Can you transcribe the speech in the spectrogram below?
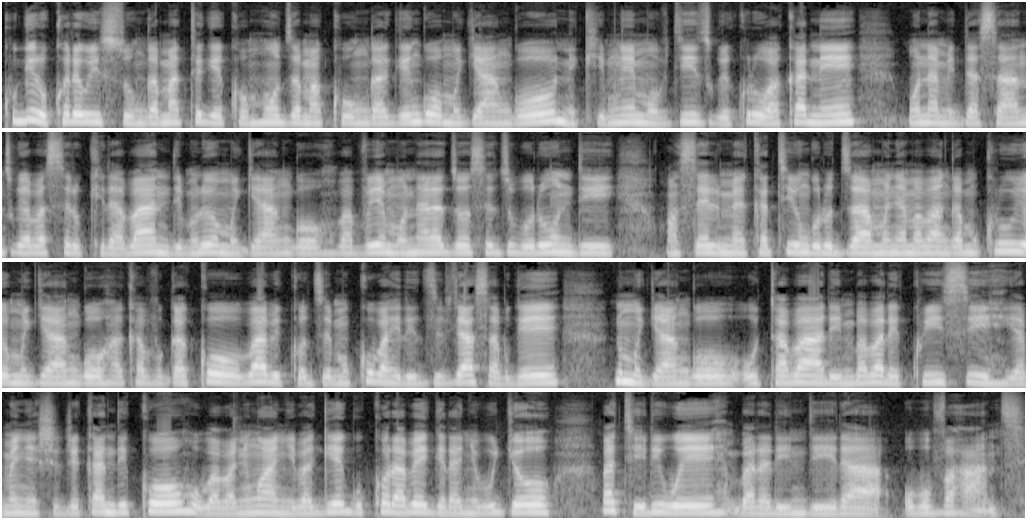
kugira ukore wisunga amategeko mpuzamakungu agenga uwo muryango ni kimwe mu byizwe kuri uwa kane mu nama idasanzwe y'abaserukira abandi muri uwo muryango bavuye mu ntara zose z'uburundi anselme katiyunguruza umunyamabanga mukuru w'uwo muryango hakavuga ko babikoze mu kubahiriza ibyasabwe n'umuryango utabari imbabare ku isi yamenyesheje kandi ko ubu bagiye gukora begeranya uburyo batiriwe bararindira ubuva hanze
